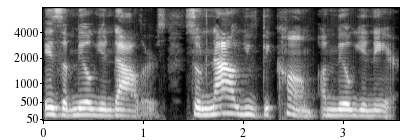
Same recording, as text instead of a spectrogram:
is a million dollars. So now you've become a millionaire.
